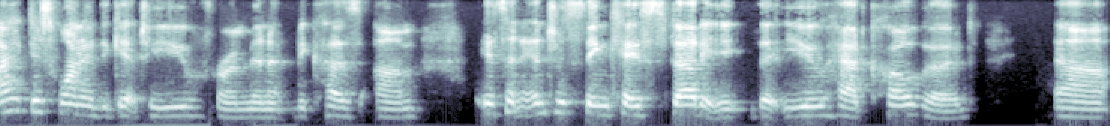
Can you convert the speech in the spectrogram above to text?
I just wanted to get to you for a minute because um, it's an interesting case study that you had COVID. Uh,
